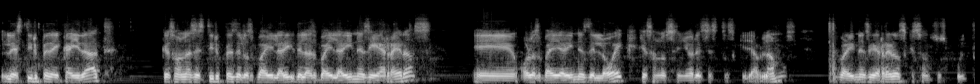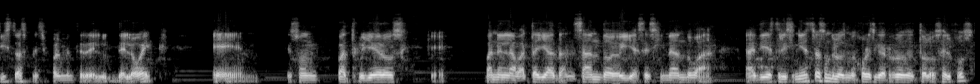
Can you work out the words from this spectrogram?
La estirpe de Kaidat, que son las estirpes de, los de las bailarines guerreras, eh, o los bailarines de Loek, que son los señores estos que ya hablamos marines guerreros, que son sus cultistas, principalmente del, del OEC, eh, que son patrulleros que van en la batalla danzando y asesinando a, a diestra y siniestra, son de los mejores guerreros de todos los elfos.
